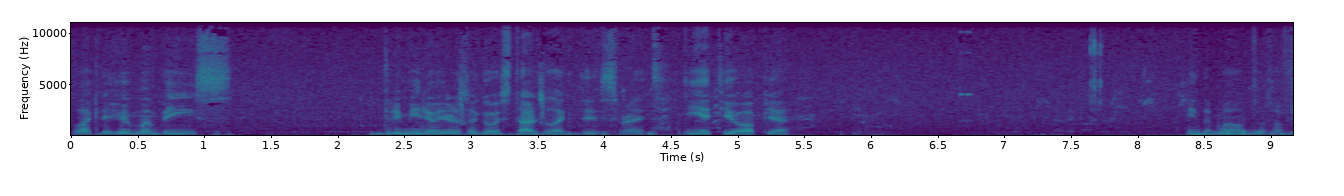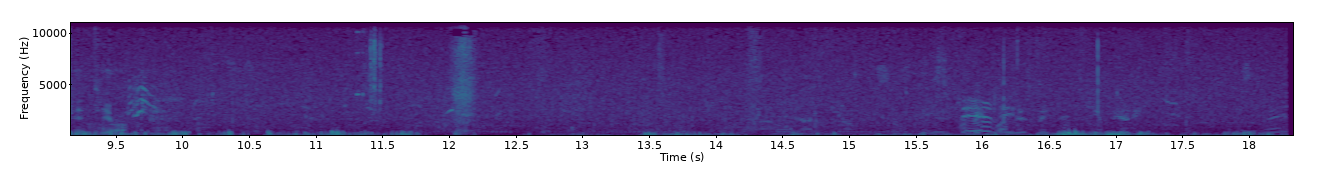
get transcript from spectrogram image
like the human beings three million years ago started like this, right? In Ethiopia, Excuse me.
